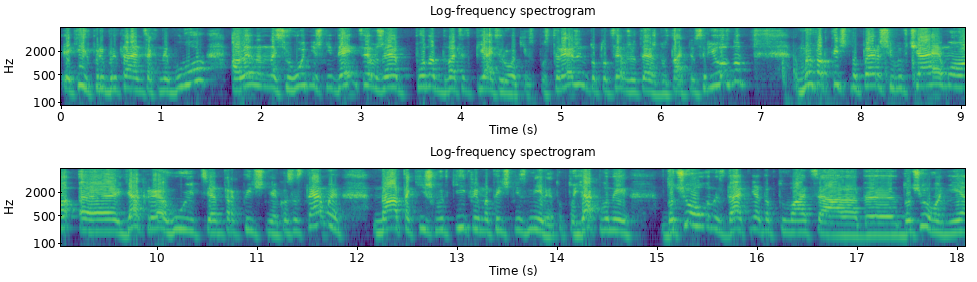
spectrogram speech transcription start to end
яких при британцях не було, але на, на сьогоднішній день це вже понад 25 років спостережень, тобто це вже теж достатньо серйозно. Ми фактично перші вивчаємо, е, як реагують ці антарктичні екосистеми на такі швидкі кліматичні зміни. Тобто, як вони до чого вони здатні адаптуватися, до чого ні,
